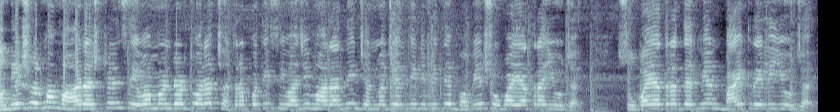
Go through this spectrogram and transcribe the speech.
અંકલેશ્વરમાં મહારાષ્ટ્રીયન સેવા મંડળ દ્વારા છત્રપતિ શિવાજી મહારાજની જન્મજયંતિ નિમિત્તે ભવ્ય શોભાયાત્રા યોજાઈ. શોભાયાત્રા દરમિયાન બાઇક રેલી યોજાઈ.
